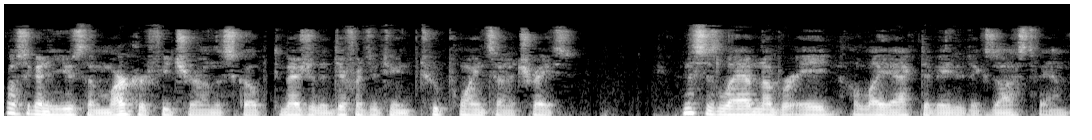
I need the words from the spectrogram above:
We're also going to use the marker feature on the scope to measure the difference between two points on a trace. And this is lab number 8, a light activated exhaust fan.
